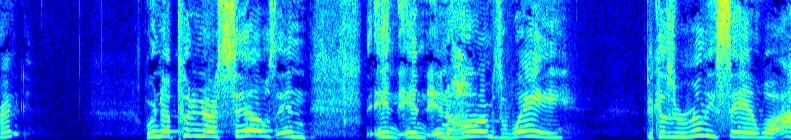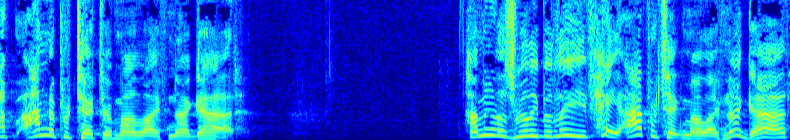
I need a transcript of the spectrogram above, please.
Right? We're not putting ourselves in, in, in, in harm's way because we're really saying, well, I, I'm the protector of my life, not God. How many of us really believe, hey, I protect my life, not God?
